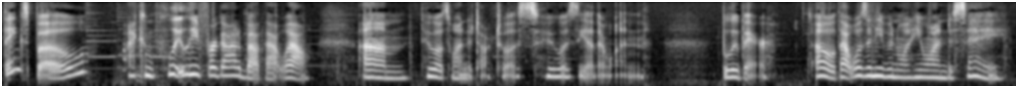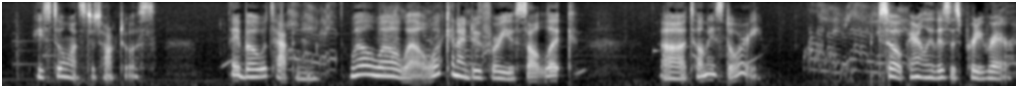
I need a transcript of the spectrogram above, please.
Thanks, Beau. I completely forgot about that. Wow. Um, who else wanted to talk to us? Who was the other one? Bluebear. Oh, that wasn't even what he wanted to say. He still wants to talk to us. Hey, Beau, what's happening? Well, well, well, what can I do for you, Salt Lick? Uh, tell me a story. So apparently this is pretty rare,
